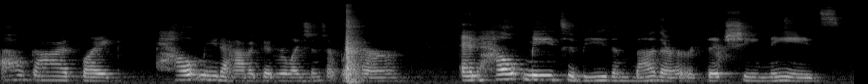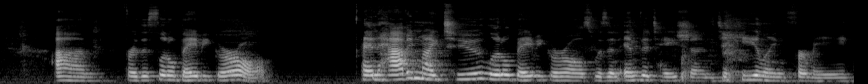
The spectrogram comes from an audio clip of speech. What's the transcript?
oh God, like, help me to have a good relationship with her and help me to be the mother that she needs um, for this little baby girl. And having my two little baby girls was an invitation to healing for me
